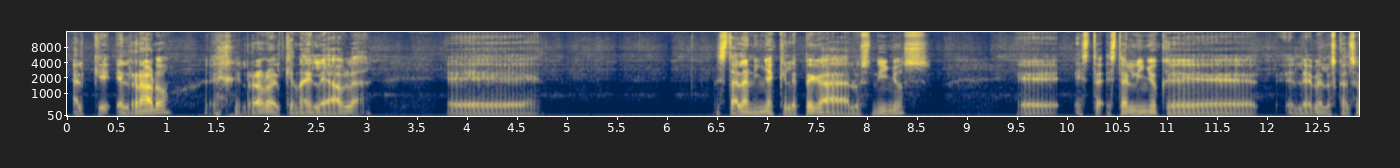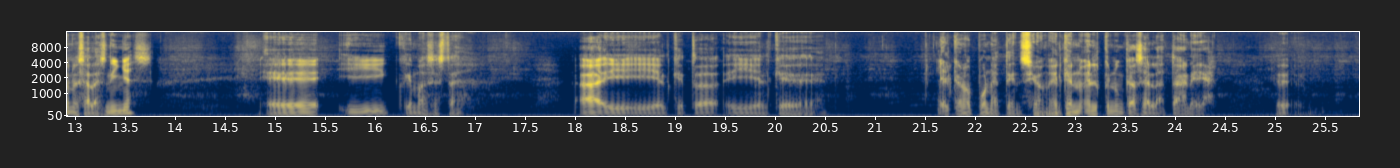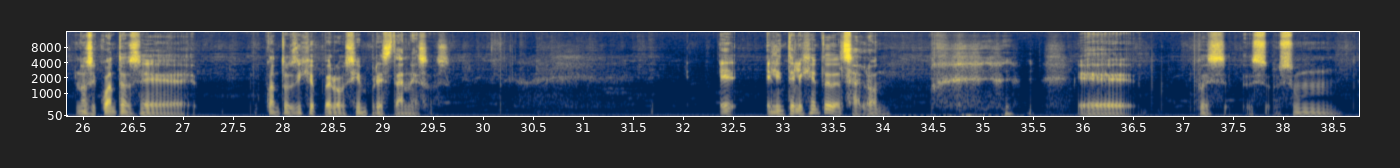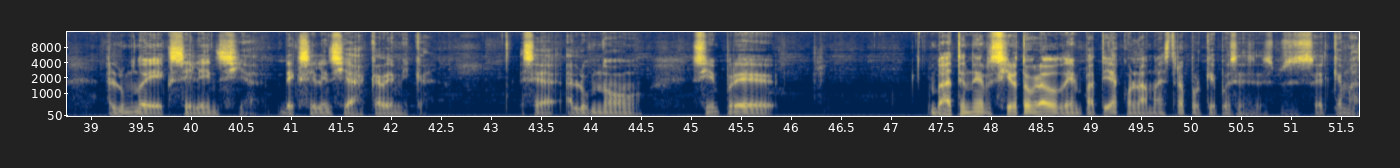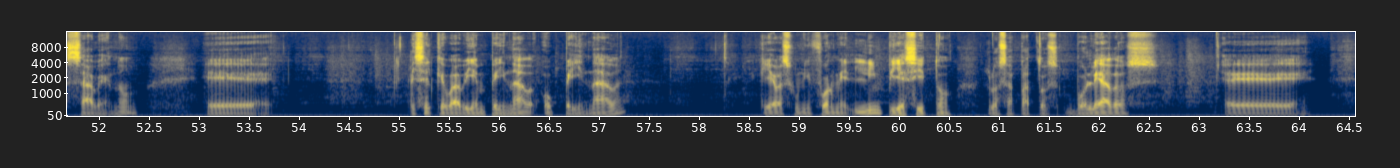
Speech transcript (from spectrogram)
al que, el raro, el raro al que nadie le habla, está la niña que le pega a los niños, eh, está, está el niño que le ve los calzones a las niñas, y qué más está Ah, y, el que y el que el que no pone atención, el que el que nunca hace la tarea. Eh, no sé cuántas eh, cuántos dije, pero siempre están esos. El, inteligente del salón, eh, pues es, es, un alumno de excelencia, de excelencia académica. Ese alumno siempre va a tener cierto grado de empatía con la maestra porque pues es, pues, el que más sabe, ¿no? Eh, es el que va bien peinado o peinada, que lleva su uniforme limpiecito, los zapatos boleados, eh,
